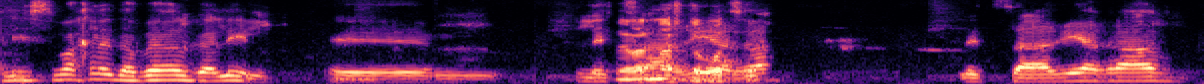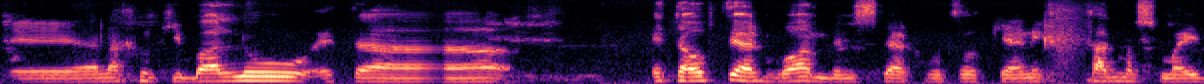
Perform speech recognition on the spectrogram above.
אני אשמח לדבר על גליל. שאתה לצערי. הרב, לצערי הרב, אה, אנחנו קיבלנו את, ה... את האופציה הגבוהה מבין שתי הקבוצות, כי אני חד משמעית,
